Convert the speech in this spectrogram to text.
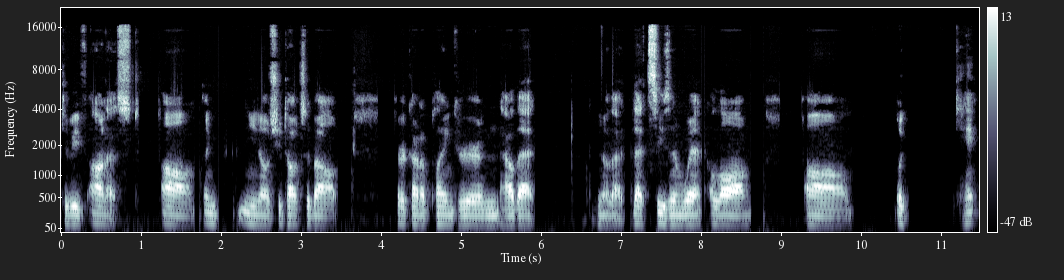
to be honest. Um, and you know, she talks about her kind of playing career and how that, you know, that that season went along. Um, but can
